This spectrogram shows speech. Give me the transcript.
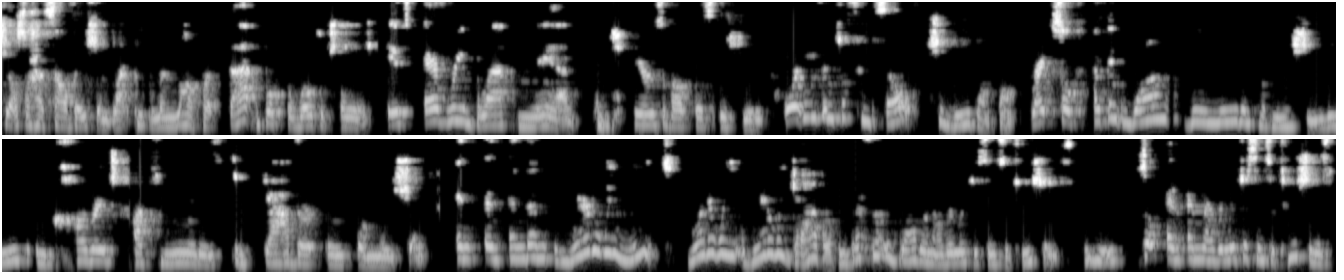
she also has Salvation, Black People in Love, but that book, The Will to Change, it's every black man who cares about this issue, or even just himself, should read that book, right? So I think one, we need information. We need to encourage our communities to gather information. And, and, and then where do we meet? Where do we, where do we gather? We definitely gather in our religious institutions. Mm-hmm. So, and, and our religious institutions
